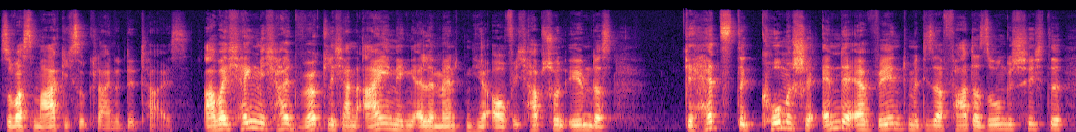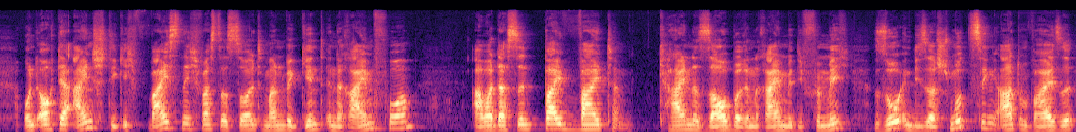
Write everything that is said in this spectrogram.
Sowas mag ich, so kleine Details. Aber ich hänge mich halt wirklich an einigen Elementen hier auf. Ich habe schon eben das gehetzte, komische Ende erwähnt mit dieser Vater-Sohn-Geschichte. Und auch der Einstieg. Ich weiß nicht, was das sollte. Man beginnt in Reimform. Aber das sind bei weitem keine sauberen Reime, die für mich so in dieser schmutzigen Art und Weise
